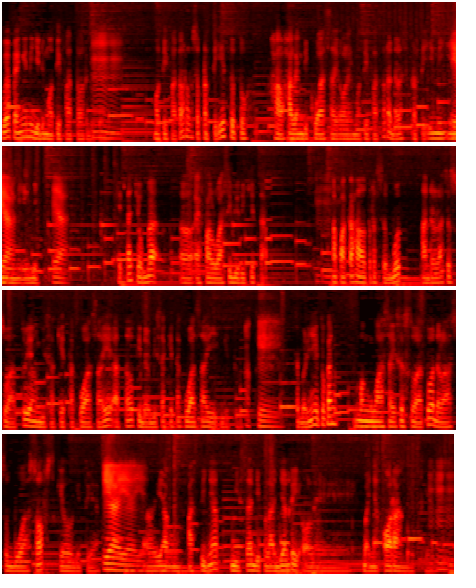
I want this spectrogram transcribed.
gue pengen nih jadi motivator gitu mm motivator seperti itu tuh hal-hal yang dikuasai oleh motivator adalah seperti ini ini yeah. ini ini yeah. kita coba uh, evaluasi diri kita. Apakah hal tersebut adalah sesuatu yang bisa kita kuasai atau tidak bisa kita kuasai gitu oke okay. sebenarnya itu kan menguasai sesuatu adalah sebuah soft skill gitu ya yeah, yeah, yeah. Uh, yang pastinya bisa dipelajari oleh banyak orang gitu ya. Mm.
